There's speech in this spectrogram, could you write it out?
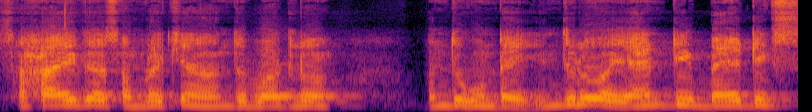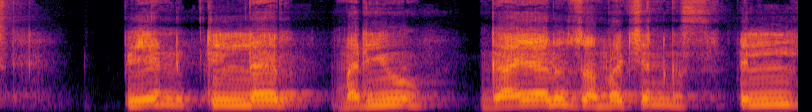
సహాయక సంరక్షణ అందుబాటులో అందుకుంటాయి. ఇందులో యాంటీబయాటిక్స్ పెయిన్ కిల్లర్ మరియు గాయాలు సంరక్షణ స్పిల్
